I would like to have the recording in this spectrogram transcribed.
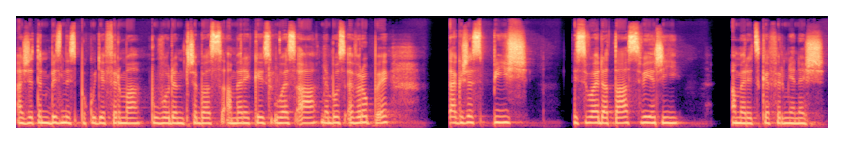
a že ten biznis, pokud je firma původem třeba z Ameriky, z USA nebo z Evropy, takže spíš ty svoje data svěří americké firmě než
